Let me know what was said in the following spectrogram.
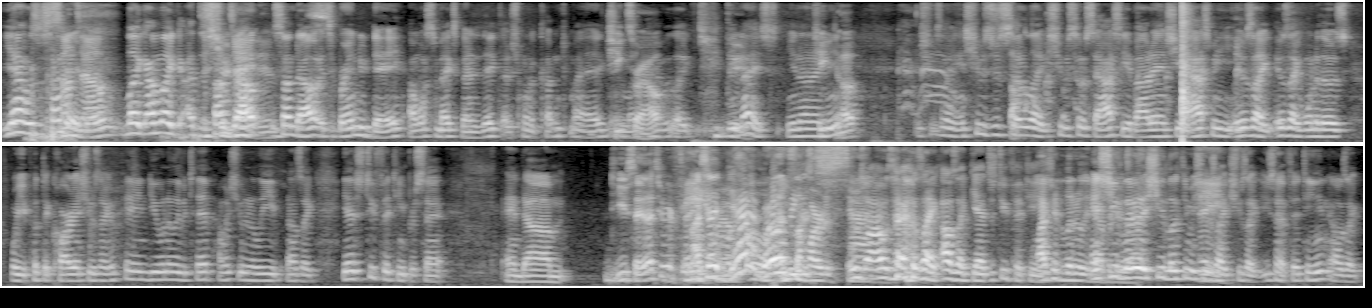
Yeah, it was a Sunday, sun's bro. out. Like I'm like the It's sun's day, out, dude. the sun's out. It's a brand new day. I want some eggs Benedict. I just want to cut into my egg. and, Cheeks like, are out. have it, Like be nice. You know what I cheeked mean? up. And she was like, and she was just so like, she was so sassy about it. And she asked me, it was like, it was like one of those where you put the card in. She was like, okay, do you want to leave a tip? How much do you want to leave? And I was like, yeah, just do fifteen percent. And um, Do you say that to her? Fake, I said, bro. yeah, Oh, bro. that's the hardest. It was. I was. I was like, I was like, yeah, just do fifteen. I could literally. and never she do literally, that. she looked at me. She was like, she was like, you said fifteen. I was like,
